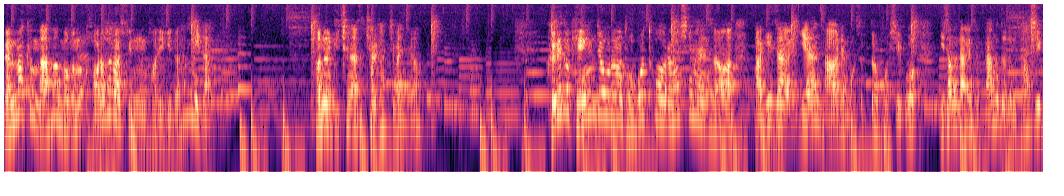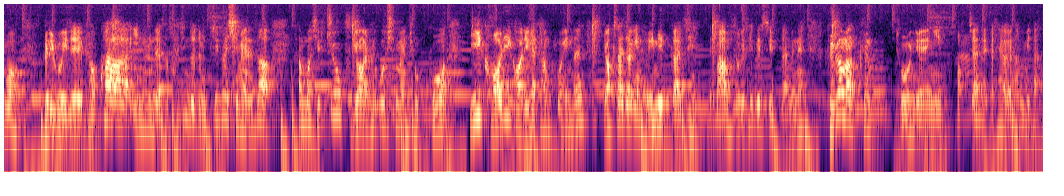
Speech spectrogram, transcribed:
웬만큼 마음만 먹으면 걸어서 갈 수 있는 거리이기도 합니다. 저는 귀찮아서 차를 탔지만요. 그래도 개인적으로는 도보 투어를 하시면서 아기자기한 마을의 모습도 보시고 이성당에서 빵도 좀 사시고 그리고 이제 벽화 있는 데서 사진도 좀 찍으시면서 한 번씩 쭉 구경을 해보시면 좋고 이 거리 거리가 담고 있는 역사적인 의미까지 마음속에 새길 수 있다면 그거만큼 좋은 여행이 없지 않을까 생각을 합니다.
